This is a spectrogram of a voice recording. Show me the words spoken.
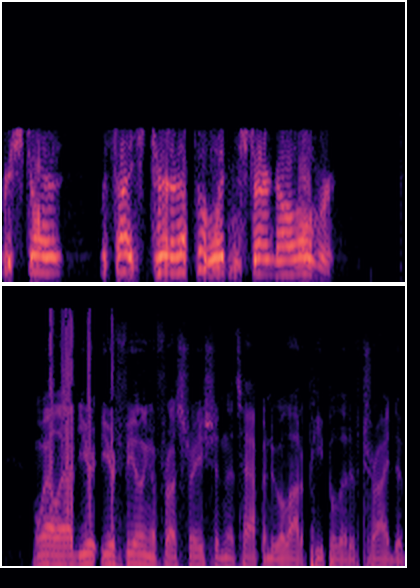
restore it besides tearing up the wood and starting all over? Well, Ed, you're you're feeling a frustration that's happened to a lot of people that have tried to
